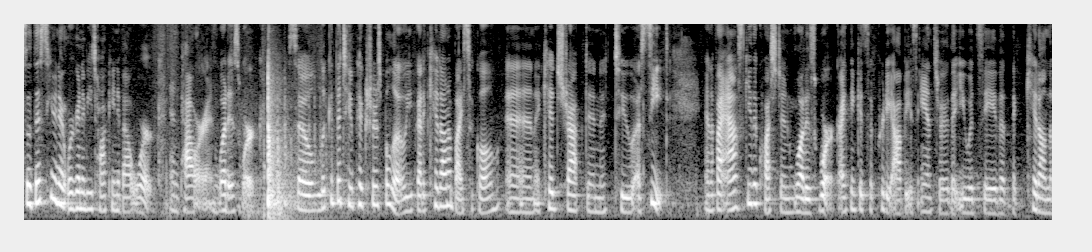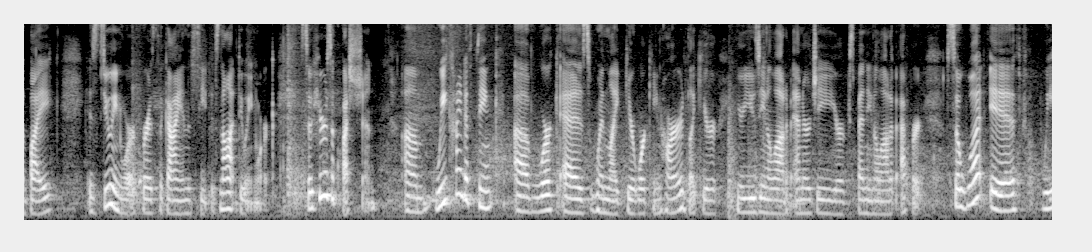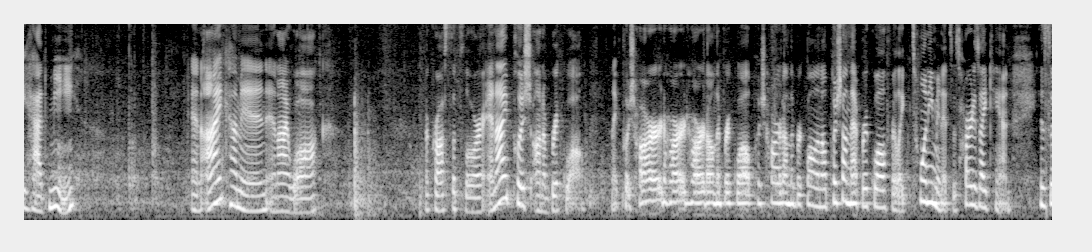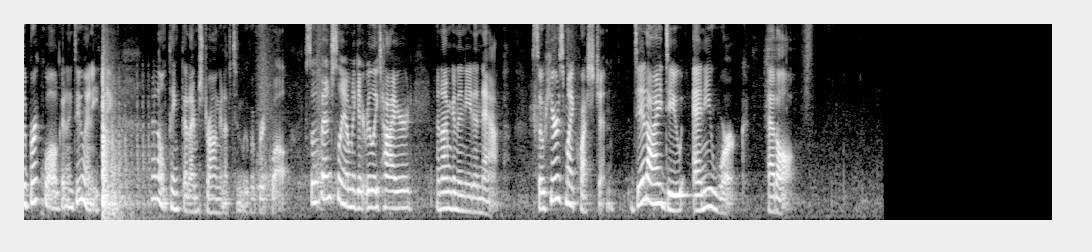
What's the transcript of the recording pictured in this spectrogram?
So this unit we're going to be talking about work and power and what is work. So look at the two pictures below. You've got a kid on a bicycle and a kid strapped into a seat. And if I ask you the question, what is work? I think it's a pretty obvious answer that you would say that the kid on the bike is doing work, whereas the guy in the seat is not doing work. So here's a question. Um, we kind of think of work as when like you're working hard, like you're you're using a lot of energy, you're expending a lot of effort. So what if we had me and I come in and I walk across the floor and I push on a brick wall. I push hard, hard, hard on the brick wall, push hard on the brick wall, and I'll push on that brick wall for like 20 minutes as hard as I can. Is the brick wall going to do anything? I don't think that I'm strong enough to move a brick wall. So eventually I'm going to get really tired and I'm going to need a nap. So here's my question Did I do any work at all?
